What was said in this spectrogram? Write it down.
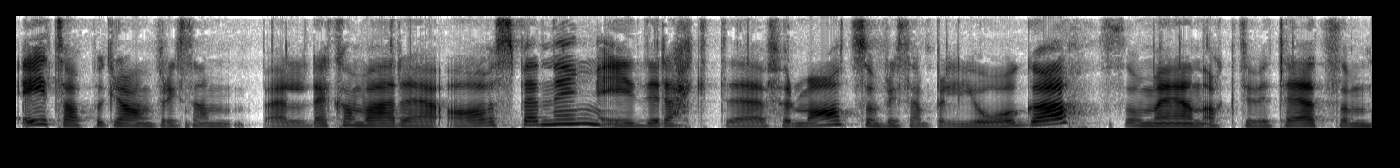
ei tappekran for eksempel, det kan være avspenning i direkte format, som f.eks. yoga, som er en aktivitet som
